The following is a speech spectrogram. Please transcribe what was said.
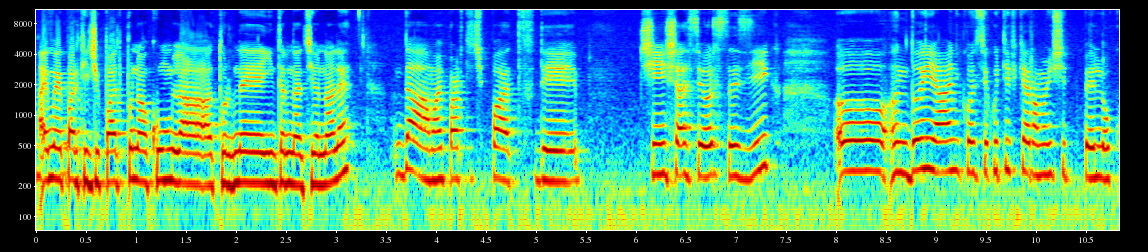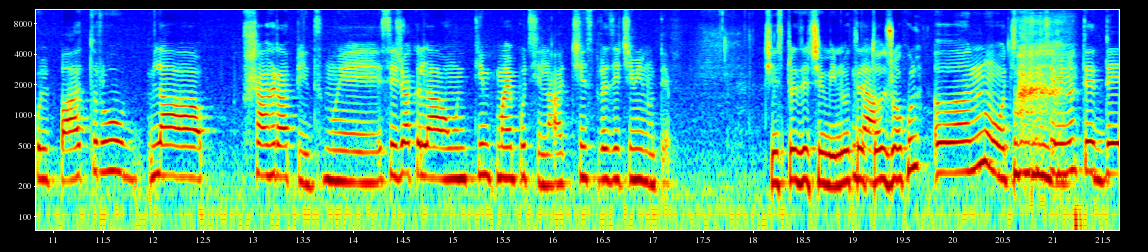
Ai mai participat până acum la turnee internaționale? Da, am mai participat de 5-6 ori să zic. Uh, În 2 ani consecutiv chiar am ieșit pe locul 4 la șah rapid. Nu e, se joacă la un timp mai puțin, la 15 minute. 15 minute Da. tot jocul? Uh, nu, 15 minute de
